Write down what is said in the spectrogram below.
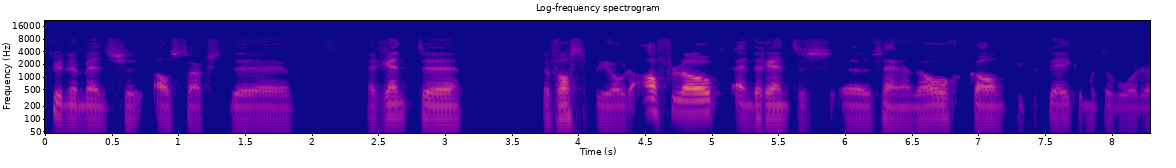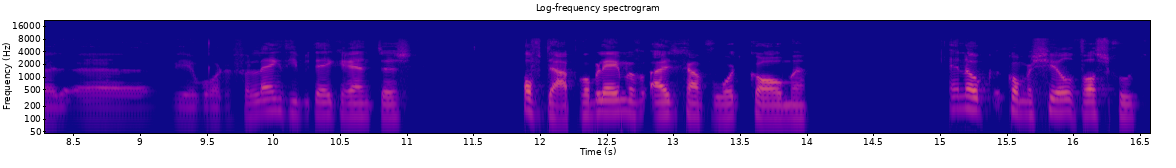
kunnen mensen als straks de rente een vaste periode afloopt en de rentes uh, zijn aan de hoge kant, hypotheken moeten worden, uh, weer worden verlengd, hypotheekrentes, of daar problemen uit gaan voortkomen. En ook commercieel vastgoed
